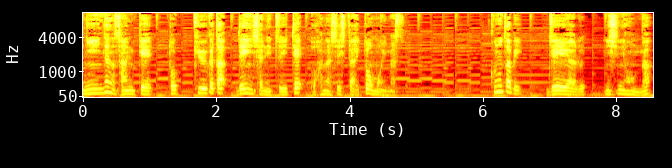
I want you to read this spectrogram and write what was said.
273系特急型電車についてお話ししたいと思います。この度 JR 西日本が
